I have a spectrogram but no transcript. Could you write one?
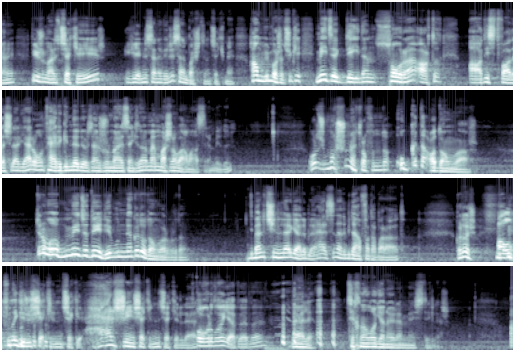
Yəni bir jurnalist çəkir, yerini sənə verir, sən başlayırsan çəkməyə. Hamı bir başa çünki media day-dən sonra artıq adi istifadəçilər yer onun fərqində deyirsən jurnalistsən ki, mən maşına baxmaq istəyirəm bir gün. Orada maşının ətrafında o qədər adam var. Deyirəm o media deyil, bu nə qədər adam var burada? Deməli Çinlilər gəliblər, hərsinə bir dənə fotoaparat. Qardaş, altına girir şəklini çəkir. Hər şeyin şəklini çəkirlər. Oğurluğa gəliblər də. Bəli. Texnologiyanı öyrənmək istəyirlər.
